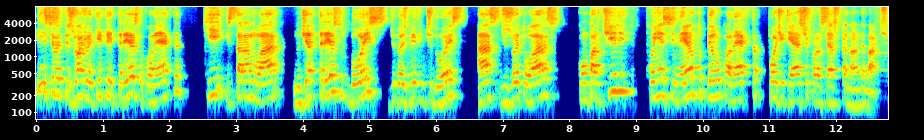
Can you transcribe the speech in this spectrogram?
Esse é o episódio 83 do Conecta, que estará no ar no dia 3 de 2 de 2022, às 18 horas. Compartilhe conhecimento pelo Conecta Podcast Processo Penal em Debate.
